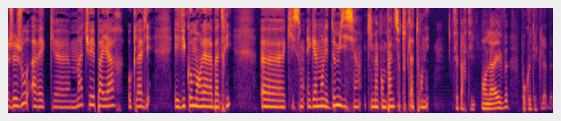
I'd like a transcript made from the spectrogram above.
je joue avec euh, Mathieu Epaillard au clavier et Vico Morley à la batterie, euh, qui sont également les deux musiciens qui m'accompagnent sur toute la tournée. C'est parti, en live pour Côté Club.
